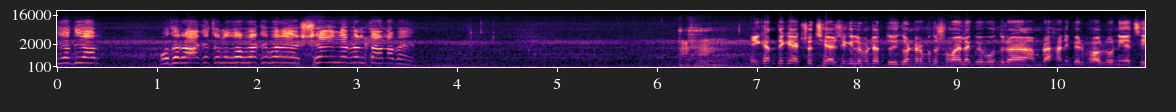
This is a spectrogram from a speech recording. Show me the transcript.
ইয়ে দিয়ে আর ওদের আগে চলে যাব একেবারে সেই লেভেল টান হবে। এখান থেকে একশো ছিয়াশি কিলোমিটার দুই ঘণ্টার মতো সময় লাগবে বন্ধুরা। আমরা হানিপের ভলভো নিয়েছি।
